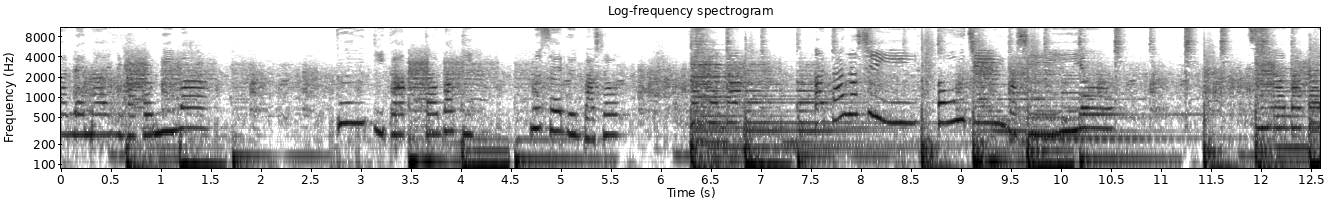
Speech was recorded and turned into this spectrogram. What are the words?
見慣れない箱には空気が乾きむせる場所。ここが新しいお家らしいよ姿形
